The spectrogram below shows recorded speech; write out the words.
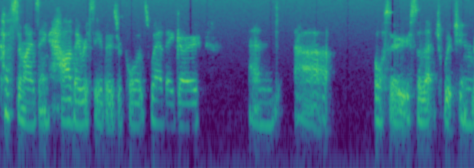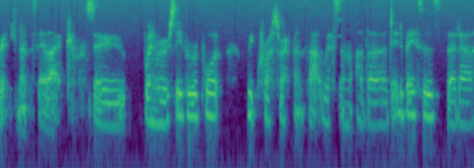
customizing how they receive those reports, where they go, and uh, also select which enrichments they like. So when we receive a report, we cross-reference that with some other databases that are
